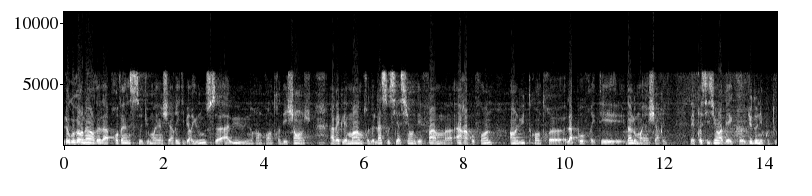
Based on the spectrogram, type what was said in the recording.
Le gouverneur de la province du Moyen-Chari, Diber Younous, a eu une rencontre d'échange avec les membres de l'association des femmes arabophones en lutte contre la pauvreté dans le Moyen-Chari. Les précisions avec Dieudonné Coutou.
